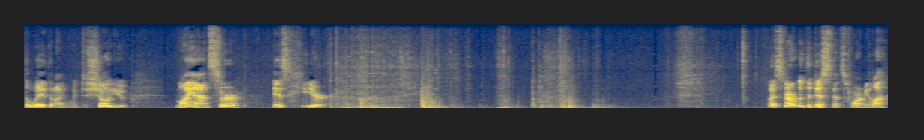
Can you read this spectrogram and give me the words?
the way that I'm going to show you. My answer is here. I start with the distance formula,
